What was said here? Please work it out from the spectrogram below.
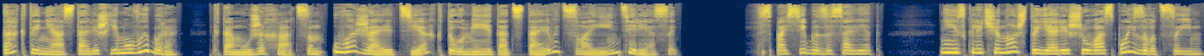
Так ты не оставишь ему выбора. К тому же Хадсон уважает тех, кто умеет отстаивать свои интересы. Спасибо за совет. Не исключено, что я решу воспользоваться им.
